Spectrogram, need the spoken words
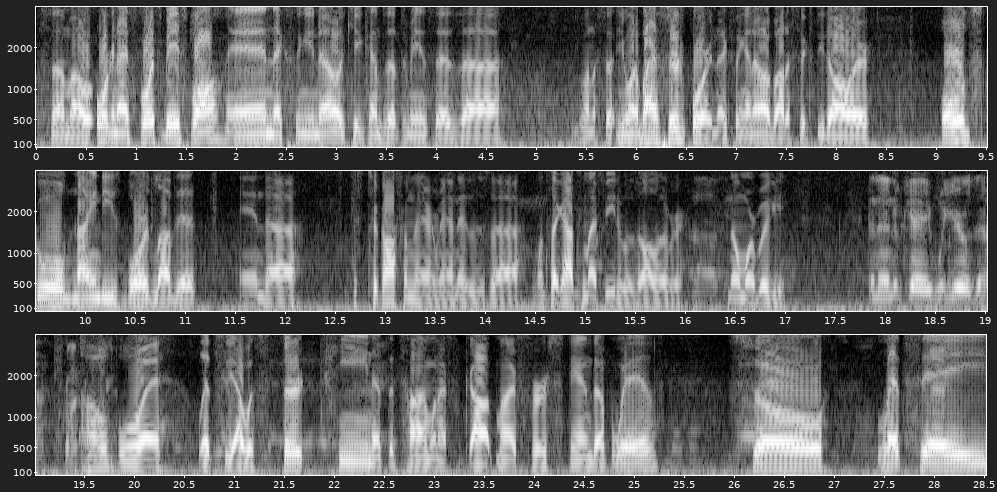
some uh, organized sports, baseball, and next thing you know, a kid comes up to me and says, uh, "You want to you want to buy a surfboard?" Next thing I know, I bought a sixty dollar old school '90s board, loved it, and uh, just took off from there. Man, it was uh, once I got to my feet, it was all over. No more boogie. And then, okay, what year was that approximately? Oh boy. Let's see. I was 13 at the time when I got my first stand-up wave. So, let's say,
